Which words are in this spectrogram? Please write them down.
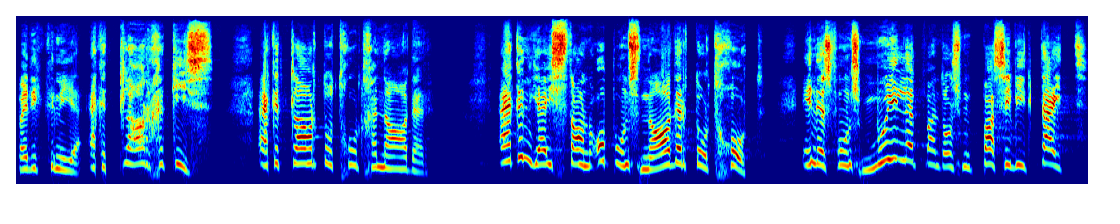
by die knieë. Ek het klaar gekies. Ek het klaar tot God genader. Ek en jy staan op ons nader tot God. En dit is vir ons moeilik want ons moet passiwiteit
